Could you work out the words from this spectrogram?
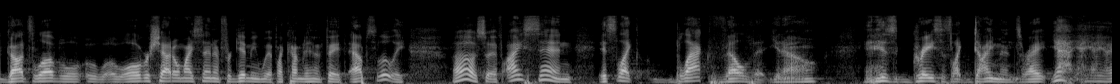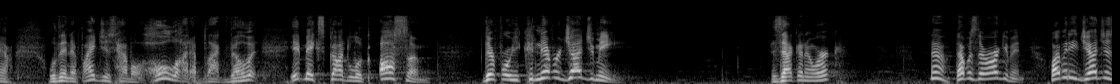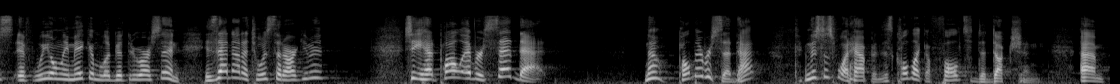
God's love will, will, overshadow my sin and forgive me if I come to Him in faith. Absolutely. Oh, so if I sin, it's like black velvet, you know? And His grace is like diamonds, right? Yeah, yeah, yeah, yeah, yeah. Well, then if I just have a whole lot of black velvet, it makes God look awesome. Therefore, He could never judge me. Is that going to work? No, that was their argument. Why would he judge us if we only make him look good through our sin? Is that not a twisted argument? See, had Paul ever said that? No, Paul never said that. And this is what happens. It's called like a false deduction. Um,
